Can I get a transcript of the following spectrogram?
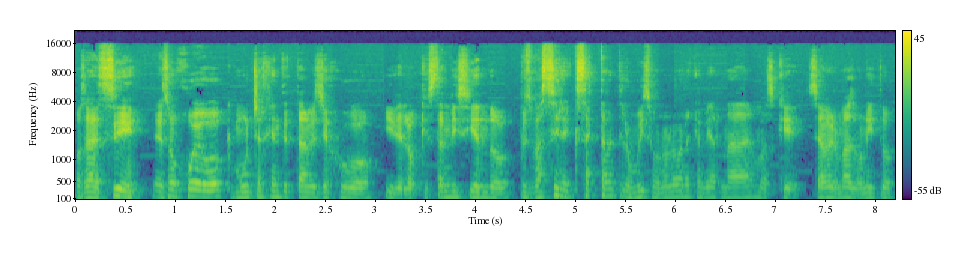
O sea, sí, es un juego que mucha gente tal vez ya jugó y de lo que están diciendo, pues va a ser exactamente lo mismo, no le van a cambiar nada más que se va a ver más bonito.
